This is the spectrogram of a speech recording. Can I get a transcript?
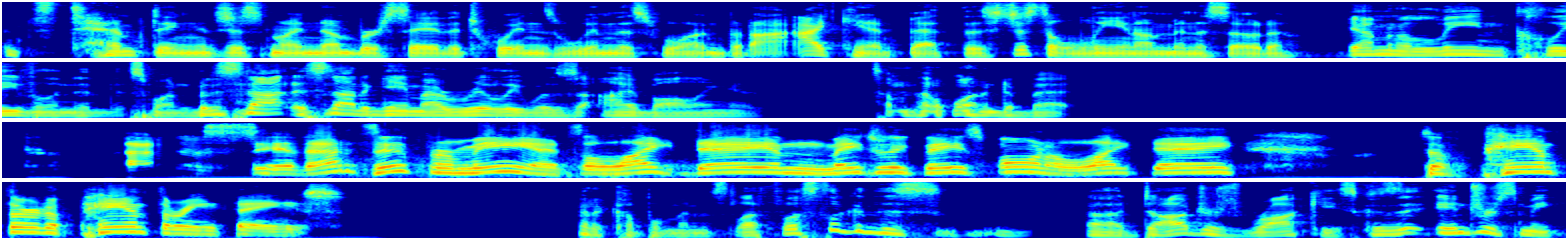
it's tempting. It's just my numbers say the Twins win this one, but I, I can't bet this. Just a lean on Minnesota. Yeah, I'm going to lean Cleveland in this one, but it's not. It's not a game I really was eyeballing. It something I wanted to bet. That's, yeah, that's it for me. It's a light day in Major League Baseball and a light day to Panther to Panthering things. Got a couple minutes left. Let's look at this uh, Dodgers Rockies because it interests me.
